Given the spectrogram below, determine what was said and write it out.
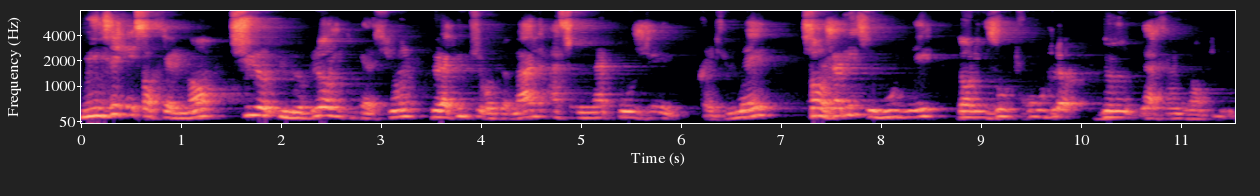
misait essentiellement sur une glorification de la culture ottomane à son apogée sans jamais se mouiller dans les eaux troubles de la fin de l'Empire.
